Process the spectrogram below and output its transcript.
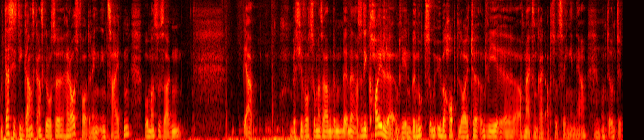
Und das ist die ganz, ganz große Herausforderung in Zeiten, wo man sozusagen ja, welche Wort soll man sagen, also die Keule irgendwie benutzt, um überhaupt Leute irgendwie äh, Aufmerksamkeit abzuzwingen, ja. Mhm. Und, und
